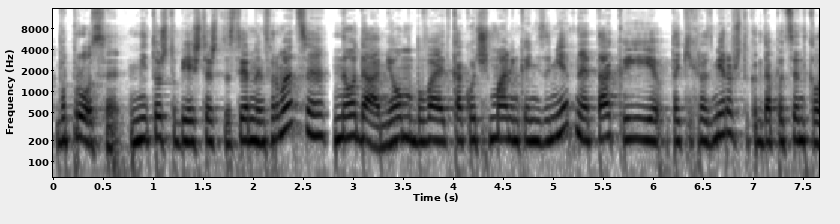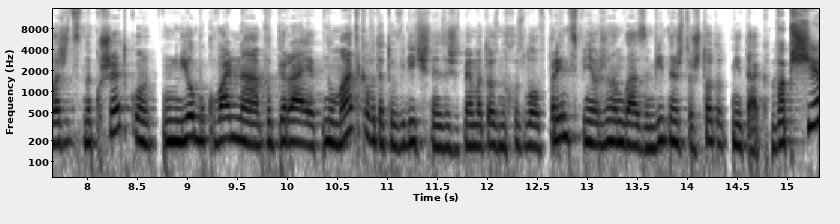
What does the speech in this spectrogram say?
вопросы. Не то, чтобы я считаю, что это достоверная информация, но да, миома бывает как очень маленькая, незаметная, так и таких размеров, что когда пациентка ложится на кушетку, у нее буквально выпирает, ну, матка вот эта увеличенная за счет миоматозных узлов. В принципе, невооруженным невооруженным глазом видно, что что-то не так. Вообще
